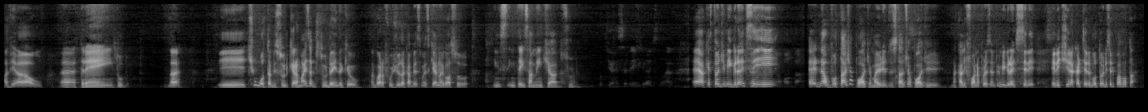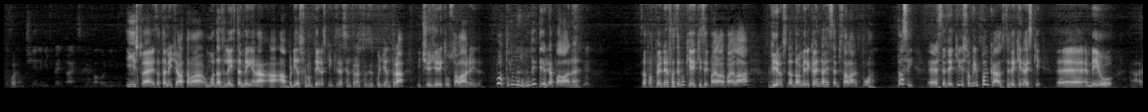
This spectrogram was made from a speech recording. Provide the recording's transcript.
Avião, é, trem, tudo. Né? E tinha um outro absurdo que era mais absurdo ainda, que eu agora fugiu da cabeça, mas que era um negócio intensamente absurdo. É, a questão de imigrantes e, e, É, não, votar já pode. A maioria dos estados já pode. Na Califórnia, por exemplo, imigrante, se ele, ele tira a carteira de motorista, ele pode votar. Isso, é, exatamente. Ela tava, uma das leis também era a, a abrir as fronteiras, quem quisesse entrar nos Estados Unidos podia entrar e tinha direito a um salário ainda. Pô, todo mundo, o mundo inteiro ia pra lá, né? Você tá perdendo, fazendo o quê aqui? Você vai lá, vai lá, vira um cidadão americano e ainda recebe salário? Porra. Então, assim, é, você vê que são meio pancados. Você vê que é, é, meio.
